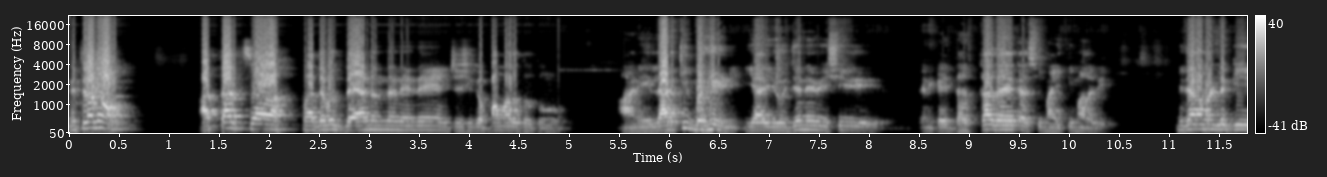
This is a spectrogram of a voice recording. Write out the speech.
मित्रांनो आताच प्राध्यापक दयानंद नेने यांच्याशी गप्पा मारत होतो आणि लाडकी बहीण या योजनेविषयी त्यांनी काही धक्कादायक अशी माहिती मला दिली. मी त्यांना म्हटलं की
